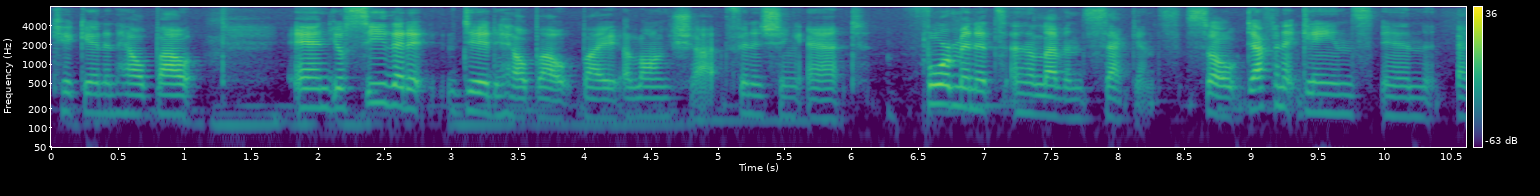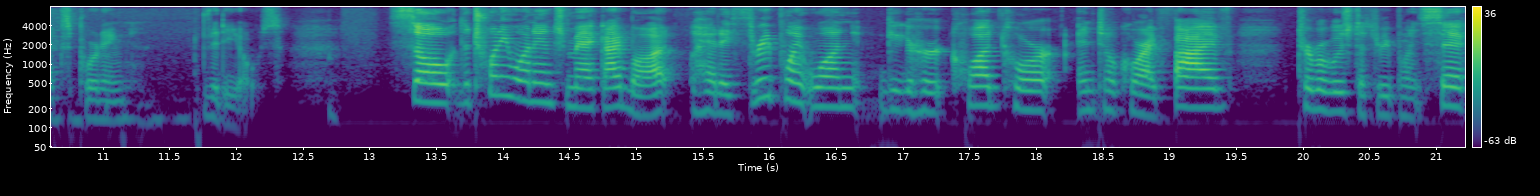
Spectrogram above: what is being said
kick in and help out. And you'll see that it did help out by a long shot, finishing at 4 minutes and 11 seconds. So definite gains in exporting videos. So the 21 inch Mac I bought had a 3.1 gigahertz quad core Intel Core i5, Turbo Boost to 3.6.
